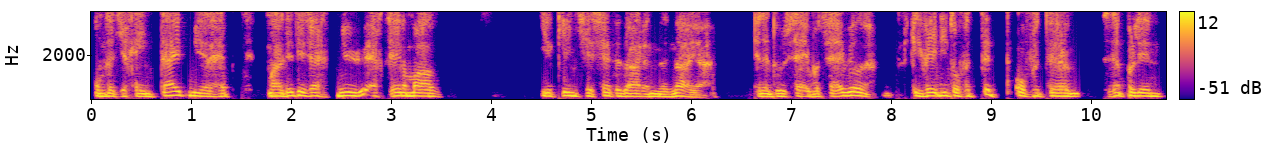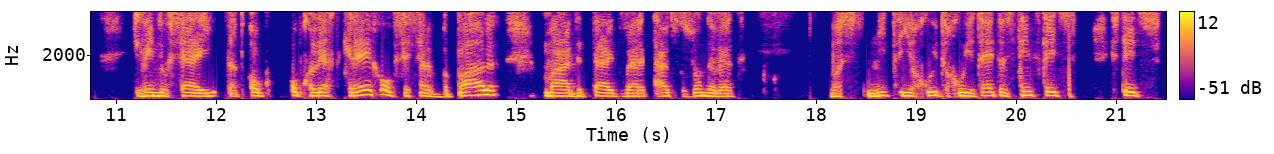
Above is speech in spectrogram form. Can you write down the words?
omdat je geen tijd meer hebt. Maar dit is echt nu echt helemaal je kindje zetten daar en eh, nou ja. En dan doen zij wat zij willen. Ik weet niet of het, of het eh, Zeppelin, ik weet niet of zij dat ook opgelegd kregen of zij zelf bepalen. Maar de tijd waar het uitgezonden werd, was niet de goede, de goede tijd. Het is steeds, steeds,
